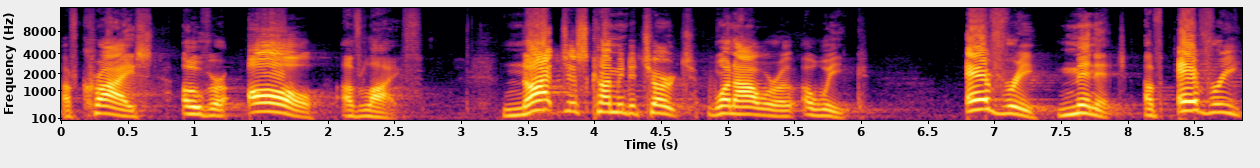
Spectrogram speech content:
of Christ over all of life? Not just coming to church one hour a week. Every minute of every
